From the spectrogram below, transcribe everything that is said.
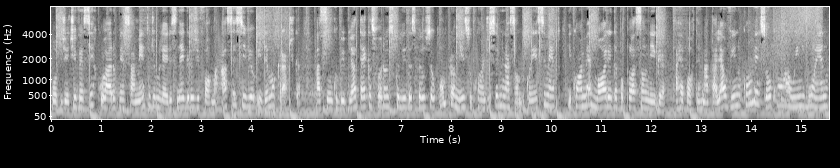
O objetivo é circular o pensamento de mulheres negras de forma acessível e democrática. As cinco bibliotecas foram escolhidas pelo seu compromisso com a disseminação do conhecimento e com a memória da população negra. A repórter Natália Alvino conversou com a Winnie Bueno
